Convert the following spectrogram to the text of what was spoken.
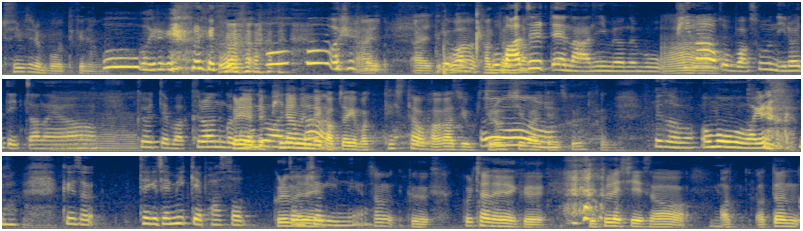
추임새는 뭐 어떻게 나요? 오막 이렇게 하는 거. 막 이렇게. 아이 아이 그리고 와막 감탄사. 뭐 맞을 때나 아니면은 뭐 아. 피나고 막 손 이럴 때 있잖아요. 아. 그럴 때 막 그런 걸 그래 공유하니까 피 나는데 갑자기 막 택시 타고 가가지고 드럼 어. 치고 할 때는 소름 돋았네. 그래서 막 어머 어머 막 이러고 그래서 되게 재밌게 봤었던 기억이 있네요. 성 그 꿀차는 그 리플래시에서 네. 어, 어떤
